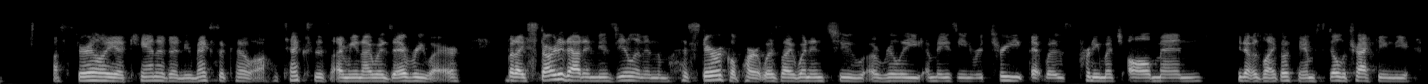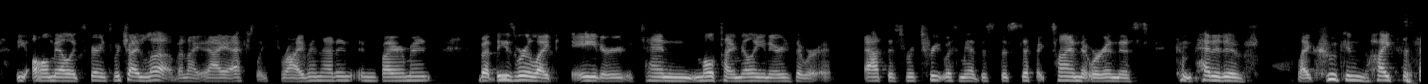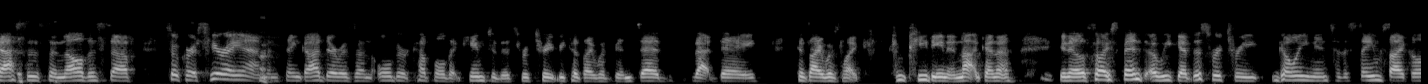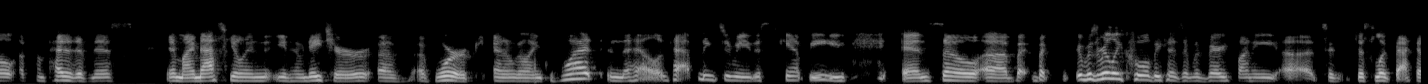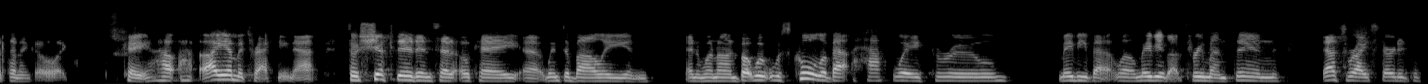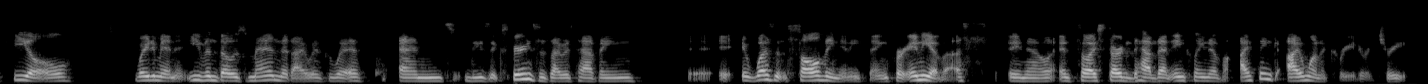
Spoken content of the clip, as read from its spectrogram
Australia, Canada, New Mexico, uh, Texas. I mean, I was everywhere. But I started out in New Zealand, and the hysterical part was I went into a really amazing retreat that was pretty much all men. You know, it was like, okay, I'm still attracting the the all male experience, which I love, and I, I actually thrive in that in, environment. But these were like eight or ten multimillionaires that were at this retreat with me at this specific time that were in this competitive, like who can hike the fastest and all this stuff. So of course here i am and thank god there was an older couple that came to this retreat because i would have been dead that day because i was like competing and not gonna you know. So i spent a week at this retreat going into the same cycle of competitiveness in my masculine you know nature of, of work and i'm going what in the hell is happening to me this can't be and so uh, but but it was really cool because it was very funny uh, to just look back at that and go like okay, how, how, I am attracting that. So shifted and said, okay, uh, went to Bali and and went on. But what was cool about halfway through, maybe about well, maybe about three months in, that's where I started to feel, wait a minute, even those men that I was with and these experiences I was having, it, it wasn't solving anything for any of us, you know. And so I started to have that inkling of, I think I want to create a retreat.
